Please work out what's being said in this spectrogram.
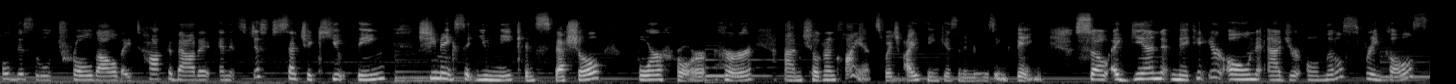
hold this little troll doll they talk about it and it's just such a cute thing. She makes it unique and special for her her um, children clients which i think is an amazing thing. So again make it your own add your own little sprinkles.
